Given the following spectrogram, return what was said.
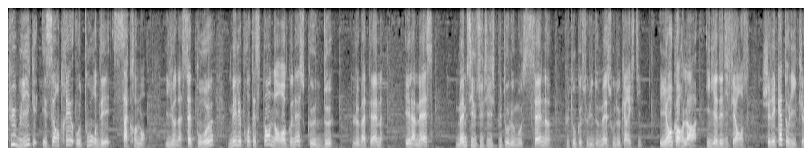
public est centré autour des sacrements. Il y en a sept pour eux, mais les protestants n'en reconnaissent que deux, le baptême et la messe, même s'ils utilisent plutôt le mot scène plutôt que celui de messe ou d'Eucharistie. Et encore là, il y a des différences. Chez les catholiques,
